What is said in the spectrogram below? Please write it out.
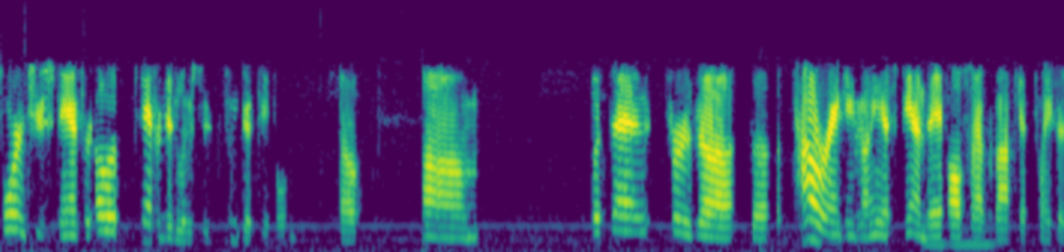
four and two Stanford. Although Stanford did lose to some good people. So, um, but then for the the power rankings on ESPN, they also have the Bobcats 25th.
